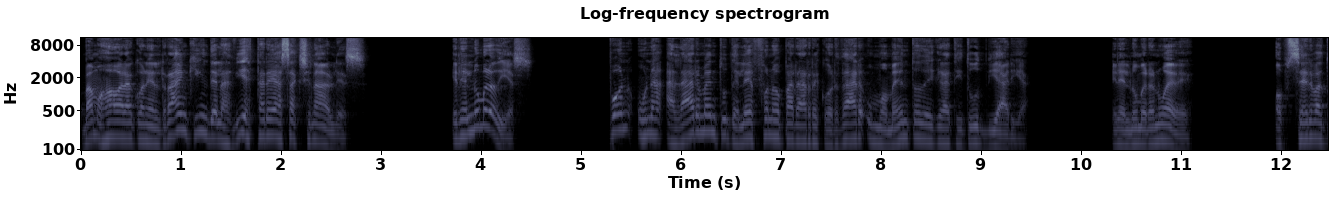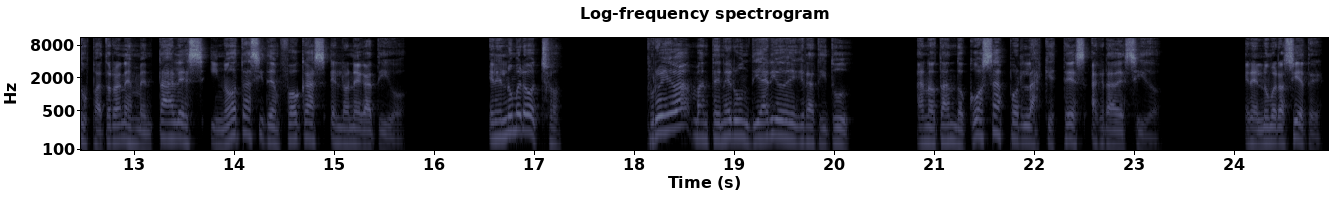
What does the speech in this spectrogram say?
Vamos ahora con el ranking de las 10 tareas accionables. En el número 10, pon una alarma en tu teléfono para recordar un momento de gratitud diaria. En el número 9, observa tus patrones mentales y nota si te enfocas en lo negativo. En el número 8, prueba mantener un diario de gratitud, anotando cosas por las que estés agradecido. En el número 7,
